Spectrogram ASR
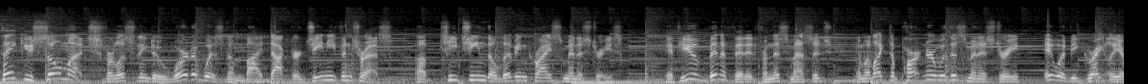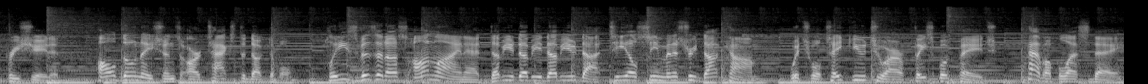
Thank you so much for listening to Word of Wisdom by Dr. Jeannie Fentress of Teaching the Living Christ Ministries. If you have benefited from this message and would like to partner with this ministry, it would be greatly appreciated. All donations are tax deductible. Please visit us online at www.tlcministry.com, which will take you to our Facebook page. Have a blessed day.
